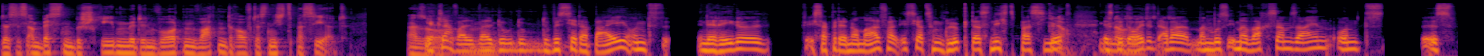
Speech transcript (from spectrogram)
das ist am besten beschrieben mit den Worten, warten drauf, dass nichts passiert. Also, ja klar, weil, weil du, du, du bist ja dabei und in der Regel, ich sag mal, der Normalfall ist ja zum Glück, dass nichts passiert. Genau, es genau bedeutet so aber, man muss immer wachsam sein und es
